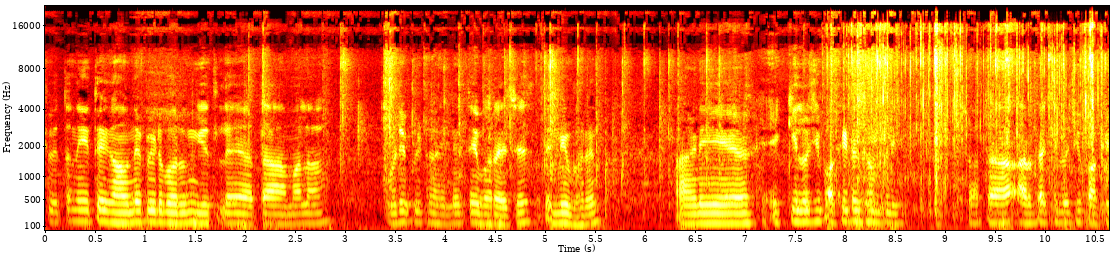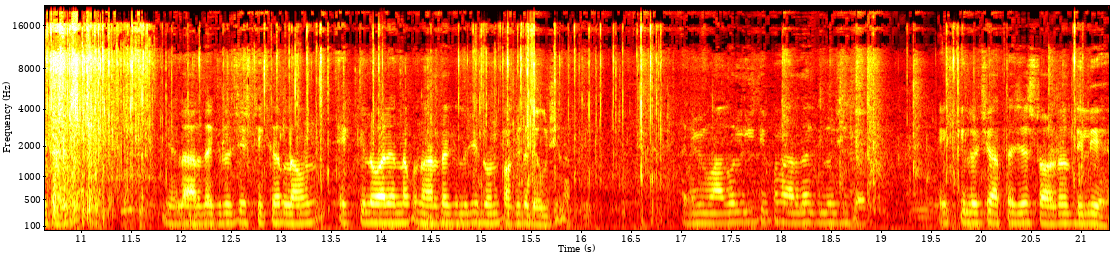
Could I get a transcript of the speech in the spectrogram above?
श्वेताने इथे घावणे पीठ भरून घेतलं आहे आता आम्हाला वडे पीठ राहिले ते भरायचे ते मी भरेन. आणि एक किलोची पाकिटं संपली. तर आता अर्धा किलोची पाकिटं आहे याला अर्धा किलोचे स्टिकर लावून एक किलोवाल्यांना पण अर्धा किलोची दोन पाकिटं देऊची लागतील. आणि मी मागवलेली ती पण अर्धा किलोचीच आहे. एक किलोची आता जस्ट ऑर्डर दिली आहे.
